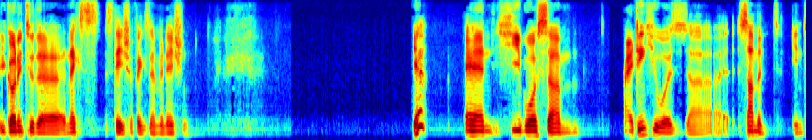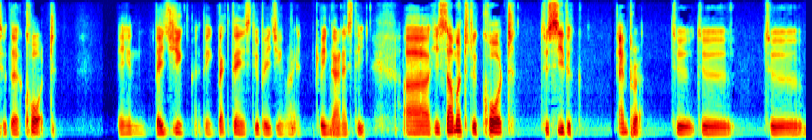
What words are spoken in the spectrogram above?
we got into the next stage of examination. Yeah, and he was um, I think he was uh, summoned into the court in Beijing. I think back then it's still Beijing, right? Ming Dynasty. Uh, he summoned to the court to see the emperor to to to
